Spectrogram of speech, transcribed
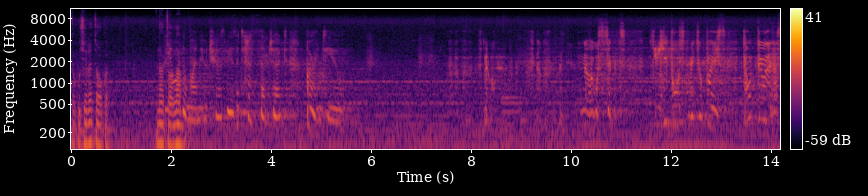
Đâu, cô chơi. ช็คหน้าจอก่อน หน้าจอ You're ลั่น the one who chose me as a test subject, aren't you? No. No, it was Simmons. He, he forced me to. Please, don't do this.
